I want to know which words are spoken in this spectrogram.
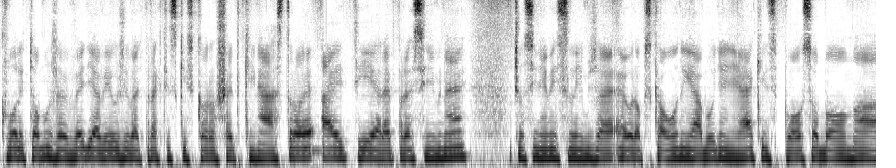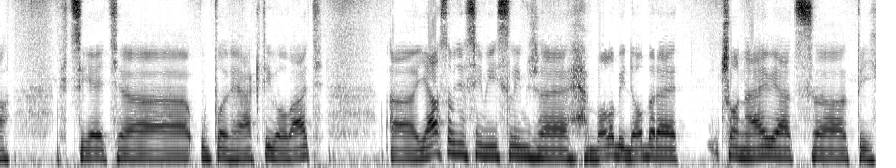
kvôli tomu, že vedia využívať prakticky skoro všetky nástroje, aj tie represívne, čo si nemyslím, že Európska únia bude nejakým spôsobom chcieť úplne aktivovať. Ja osobne si myslím, že bolo by dobré čo najviac e, tých,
